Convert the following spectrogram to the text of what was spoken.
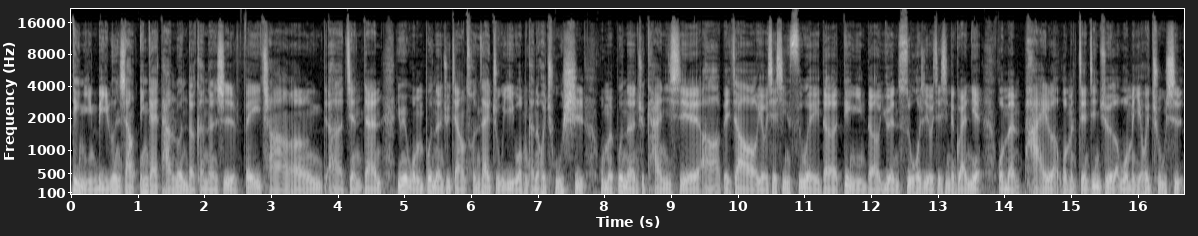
电影理论上应该谈论的可能是非常呃简单，因为我们不能去讲存在主义，我们可能会出事；我们不能去看一些呃比较有一些新思维的电影的元素，或者有一些新的观念，我们拍了，我们剪进去了，我们也会出事。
